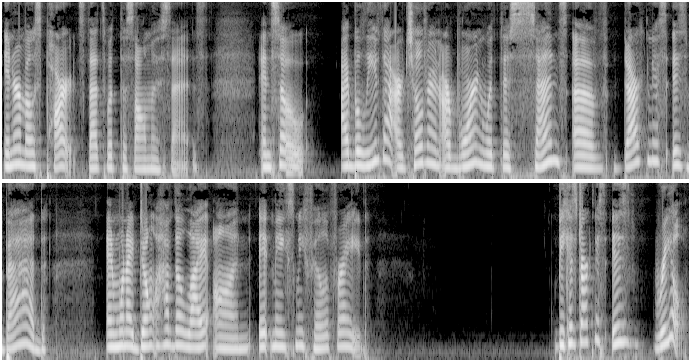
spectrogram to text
innermost parts. That's what the psalmist says. And so I believe that our children are born with this sense of darkness is bad. And when I don't have the light on, it makes me feel afraid. Because darkness is real.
